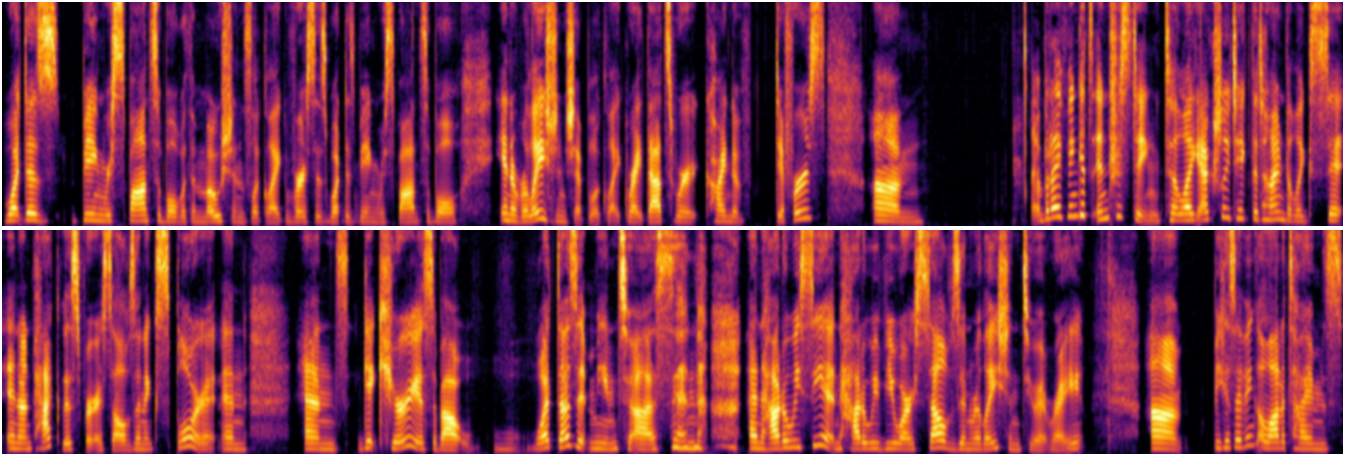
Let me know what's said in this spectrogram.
what does being responsible with emotions look like versus what does being responsible in a relationship look like, right? That's where it kind of differs. Um, but I think it's interesting to like actually take the time to like sit and unpack this for ourselves and explore it and and get curious about what does it mean to us and and how do we see it and how do we view ourselves in relation to it, right? Um, because I think a lot of times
